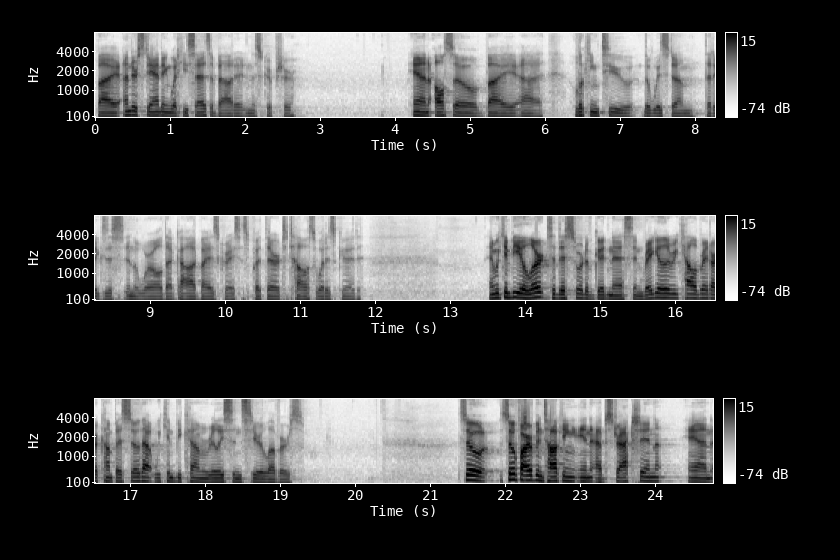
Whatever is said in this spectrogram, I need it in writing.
by understanding what He says about it in the Scripture, and also by uh, looking to the wisdom that exists in the world that God, by His grace, has put there to tell us what is good. And we can be alert to this sort of goodness and regularly recalibrate our compass so that we can become really sincere lovers. So, so far I've been talking in abstraction, and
